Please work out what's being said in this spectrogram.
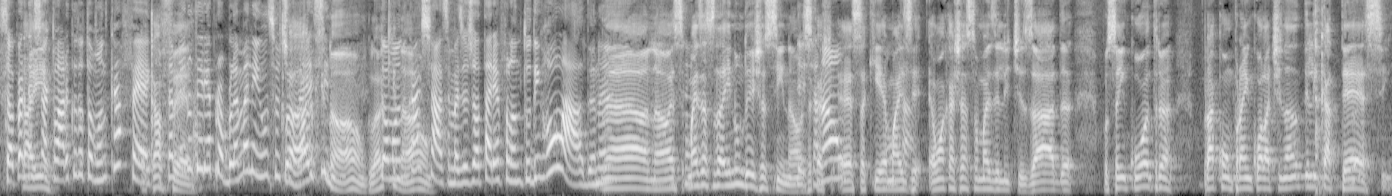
Só pra Tá deixar aí. claro que eu tô tomando café. É que café. também não teria problema nenhum se eu Claro tivesse que não, claro que tomando não. cachaça, mas eu já estaria falando tudo enrolado, né? Não, não, essa- mas essa daí não deixa assim, não. Deixa essa, cacha- não? essa aqui é, Então mais, tá. é uma cachaça mais elitizada. Você encontra pra comprar em Colatina na Delicatessen.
